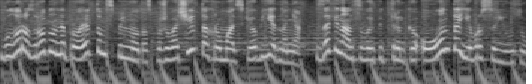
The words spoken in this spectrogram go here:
було розроблене проектом спільнота споживачів та громадські об'єднання за фінансової підтримки ООН та Євросоюзу.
